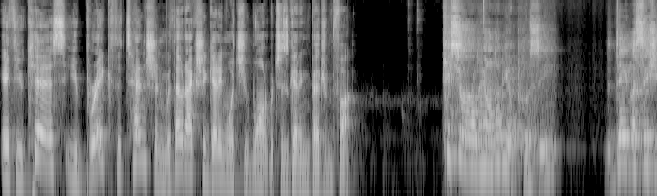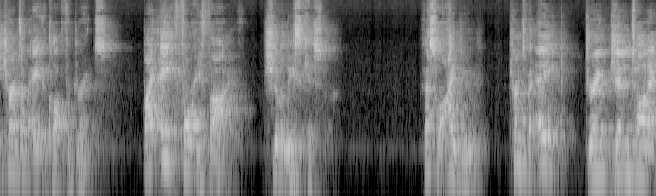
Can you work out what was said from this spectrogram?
If you kiss, you break the tension without actually getting what you want, which is getting bedroom fun. Kiss her early on. Don't be a pussy. The date, let's say she turns up 8 o'clock for drinks. By 8.45, you should have at least kissed her. That's what I do. Turns up at 8, drink, gin and tonic,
